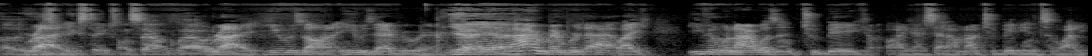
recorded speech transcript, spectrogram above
uh, his Right. mixtapes on SoundCloud. Right. He was on. He was everywhere. Yeah, And yeah. I remember that. Like even when I wasn't too big, like I said, I'm not too big into like,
